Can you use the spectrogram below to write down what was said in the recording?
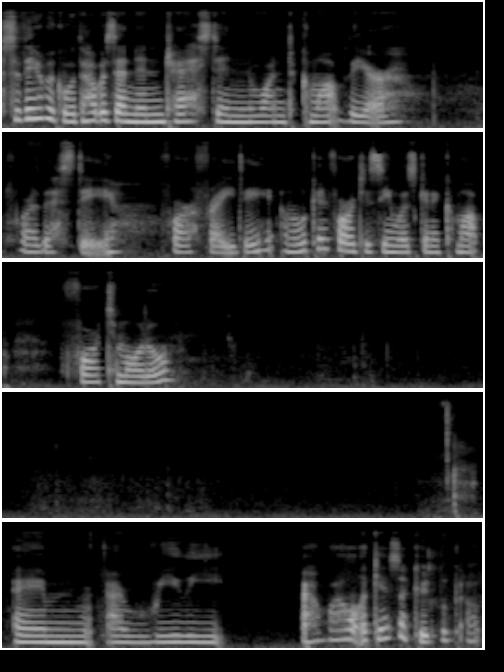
So there we go. That was an interesting one to come up there for this day, for Friday. I'm looking forward to seeing what's going to come up for tomorrow. Um, I really, uh, well, I guess I could look up.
